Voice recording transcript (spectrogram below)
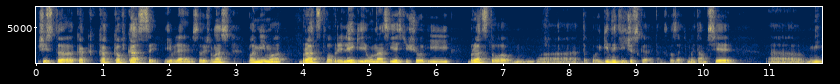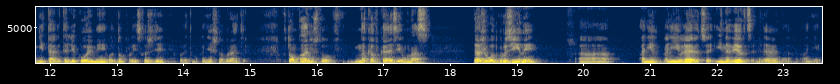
чисто как, как кавказцы являемся. То есть у нас помимо братства в религии, у нас есть еще и братство а, такое генетическое, так сказать. Мы там все а, не, не так далеко имеем одно происхождение. Поэтому, конечно, братья. В том плане, что на Кавказе у нас даже вот грузины, а, они, они являются иноверцами, да, они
